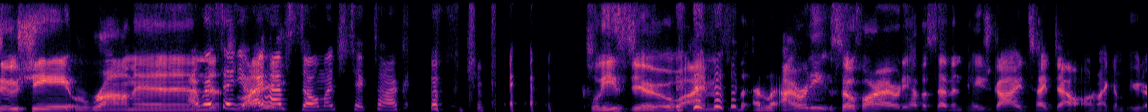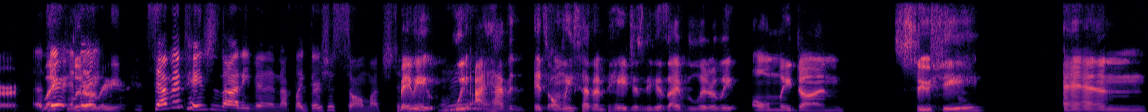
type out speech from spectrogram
sushi, ramen. I'm gonna send you. I have so much TikTok of Japan. Please do. I'm. I already so far. I already have a seven page guide typed out on my computer. Uh, Like there- there- literally, Seven pages is not even enough. Like there's just so much to baby. do. We I haven't. It's only seven pages because I've literally only done sushi and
